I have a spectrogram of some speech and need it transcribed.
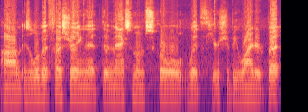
um, is a little bit frustrating that the maximum scroll width here should be wider. But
